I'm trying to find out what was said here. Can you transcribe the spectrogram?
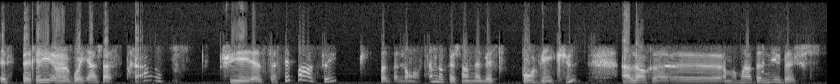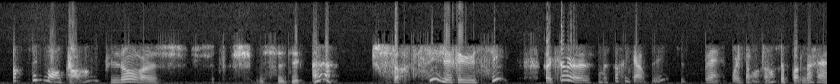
espérer un voyage astral. Puis euh, ça s'est passé. Puis, ça faisait longtemps là, que j'en avais pas vécu. Alors, euh, à un moment donné, ben, je suis sortie de mon corps. Puis là, euh, je, je- me suis dit, ah, je suis sortie, j'ai réussi. Fait que là, euh, je me suis regardée. J'ai dit, ben, voyons donc, j'ai pas de l'air à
